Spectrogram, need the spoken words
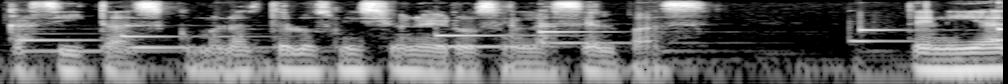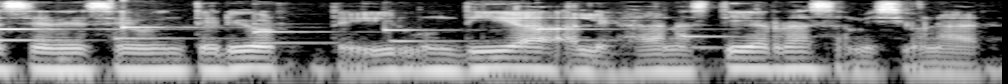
casitas como las de los misioneros en las selvas. Tenía ese deseo interior de ir un día a lejanas tierras a misionar.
